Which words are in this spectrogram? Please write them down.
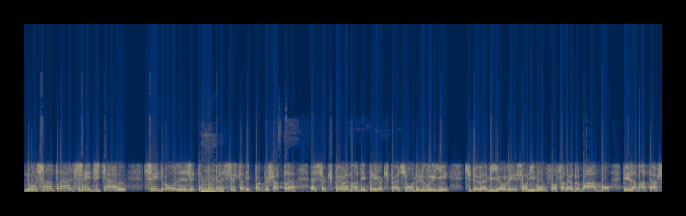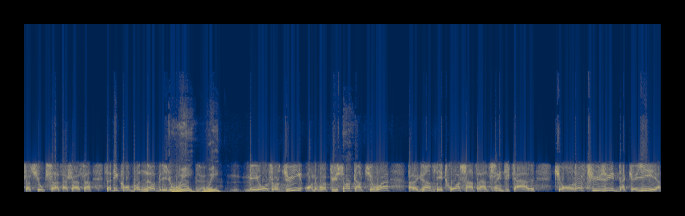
nos centrales syndicales. C'est drôle, elles étaient hmm. progressistes à l'époque de Chartrand. Elles s'occupaient vraiment des préoccupations de l'ouvrier qui devait améliorer son niveau, son salaire de base, bon, les avantages sociaux qui se rattachaient à ça. C'est des combats nobles et louables. Oui, oui. Mais aujourd'hui, on ne voit plus ça. Quand tu vois, par exemple, les trois centrales syndicales qui ont refusé d'accueillir,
